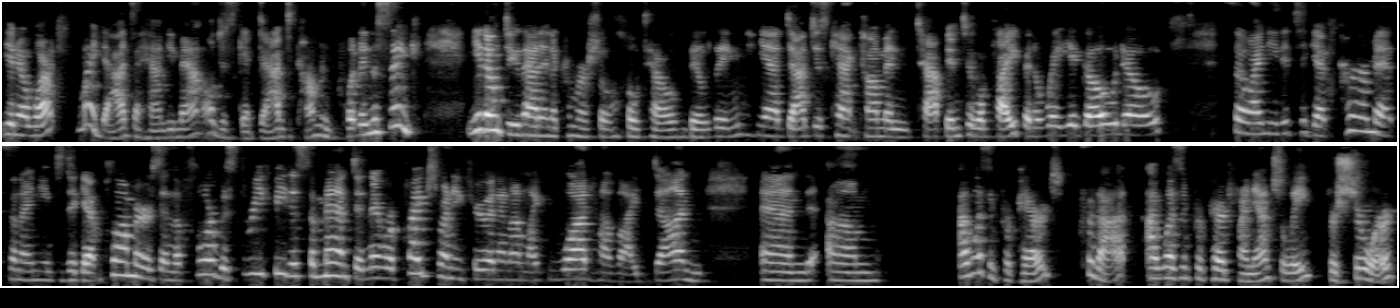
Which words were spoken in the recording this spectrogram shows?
you know what? My dad's a handyman. I'll just get dad to come and put in a sink. You don't do that in a commercial hotel building. Yeah, dad just can't come and tap into a pipe and away you go. No. So I needed to get permits and I needed to get plumbers, and the floor was three feet of cement and there were pipes running through it. And I'm like, what have I done? And um, I wasn't prepared for that. I wasn't prepared financially, for sure.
